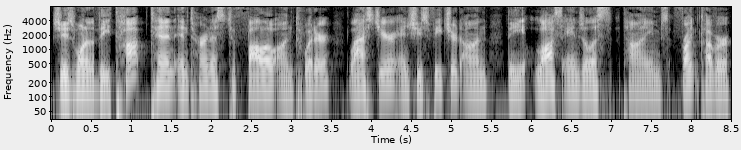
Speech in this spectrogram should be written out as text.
She's one of the top 10 internists to follow on Twitter last year, and she's featured on the Los Angeles Times front cover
